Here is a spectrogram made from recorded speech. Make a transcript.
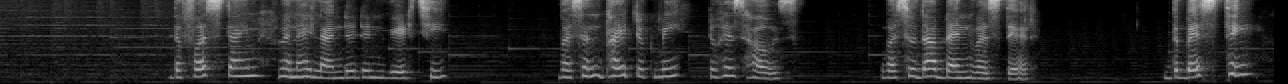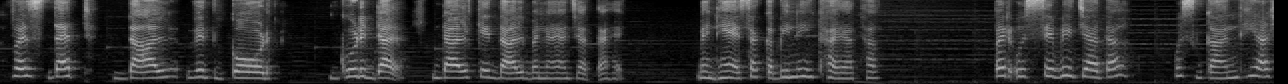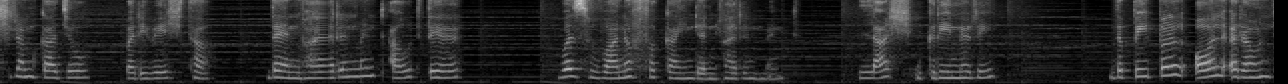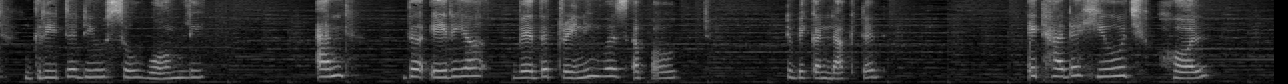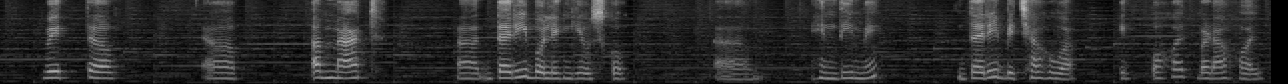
The first time when I landed in Virchi, Vasant Bhai took me to his house. Vasudha Ben was there. The best thing was that dal with gourd, gud dal, dal ke dal banaya jata hai. मैंने ऐसा कभी नहीं खाया था। पर उससे भी ज़्यादा उस गांधी आश्रम का जो परिवेश था the environment out there was one of a kind environment lush greenery the people all around greeted you so warmly and the area where the training was about to be conducted it had a huge hall with uh, uh, a mat uh, दरी बोलेंगे उसको uh, Hindi में दरी बिछा हुआ एक बहुत बड़ा hall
